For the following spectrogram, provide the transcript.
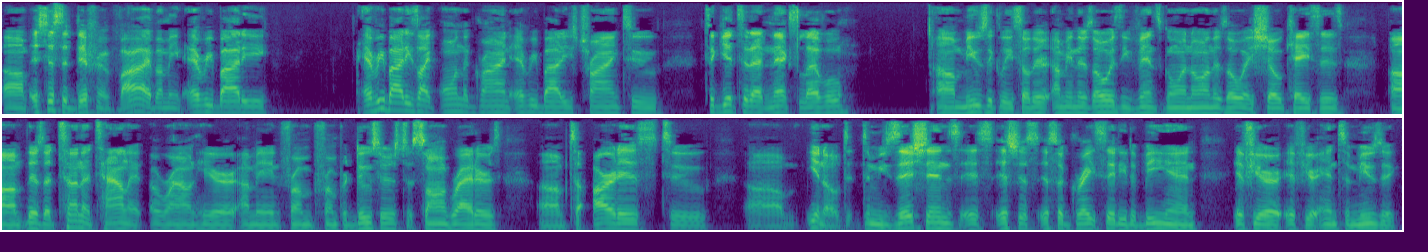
um, it's just a different vibe. I mean, everybody everybody's like on the grind. Everybody's trying to to get to that next level um, musically. So there, I mean, there's always events going on. There's always showcases. Um, there's a ton of talent around here. I mean, from from producers to songwriters, um, to artists to um, you know, the, musicians. It's it's just it's a great city to be in if you're if you're into music,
